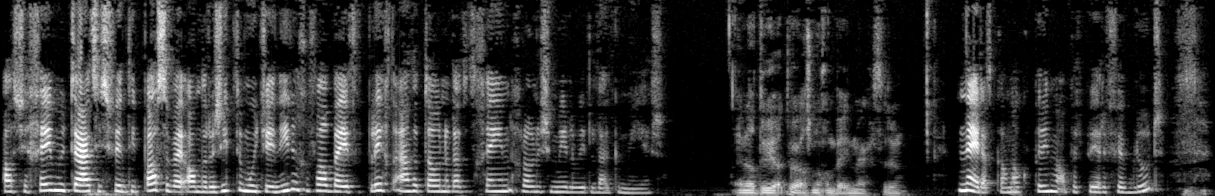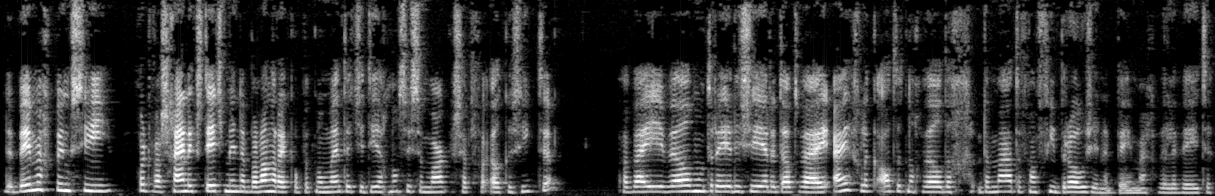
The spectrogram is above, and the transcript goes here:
als je geen mutaties vindt die passen bij andere ziekten, moet je in ieder geval ben je verplicht aan te tonen dat het geen chronische myeloïde leukemie is. En dat doe je door alsnog een beenmerg te doen? Nee, dat kan ook prima op het perifere bloed. De beenmergpunctie wordt waarschijnlijk steeds minder belangrijk op het moment dat je diagnostische markers hebt voor elke ziekte. Waarbij je wel moet realiseren dat wij eigenlijk altijd nog wel de, de mate van fibrose in het beenmerg willen weten.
